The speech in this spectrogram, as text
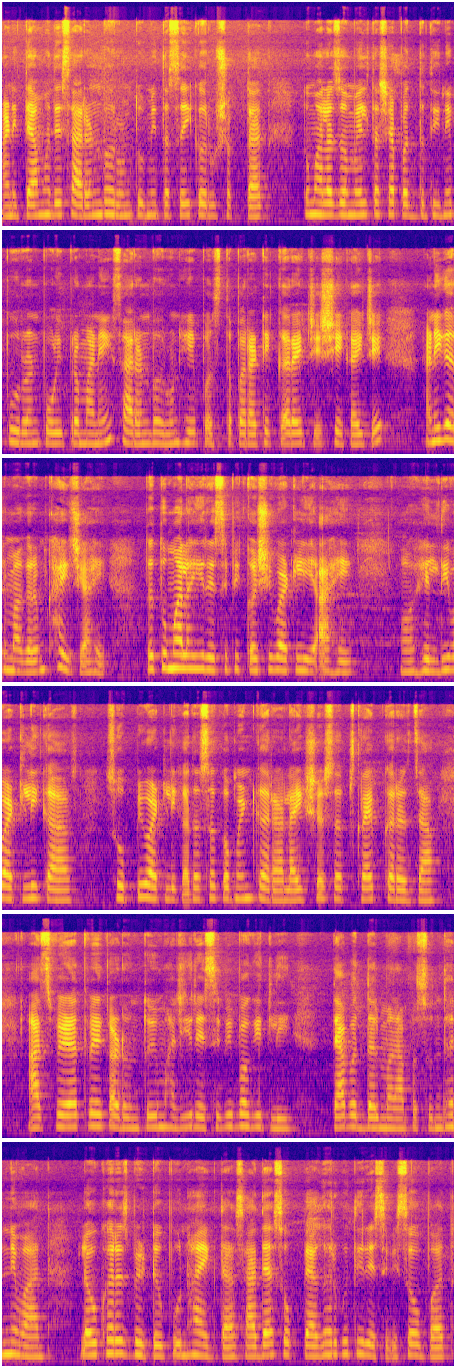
आणि त्यामध्ये सारण भरून तुम्ही तसंही करू शकतात. तुम्हाला जमेल तशा पद्धतीने पुरणपोळीप्रमाणे सारण भरून हे मस्त पराठे करायचे शेकायचे आणि गरमागरम खायचे आहे. तर तुम्हाला ही रेसिपी कशी वाटली आहे? हेल्दी वाटली का? सोपी वाटली का? तसं कमेंट करा लाईक शेअर सबस्क्राईब करत जा. आज वेळात वेळ काढून तुम्ही माझी रेसिपी बघितली. त्याबद्दल मनापासून धन्यवाद. लवकरच भेटू पुन्हा एकदा साध्या सोप्या घरगुती रेसिपीसोबत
